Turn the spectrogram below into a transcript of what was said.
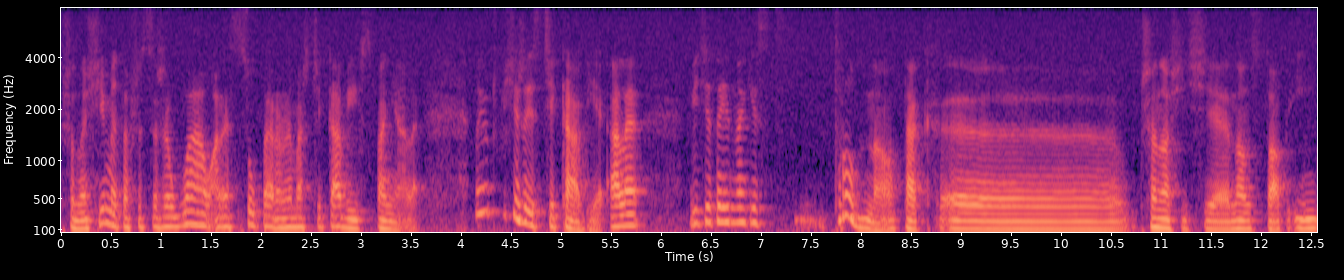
przenosimy, to wszyscy, że wow, ale super, ale masz ciekawie i wspaniale. No i oczywiście, że jest ciekawie, ale wiecie, to jednak jest trudno tak e, przenosić się non-stop i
